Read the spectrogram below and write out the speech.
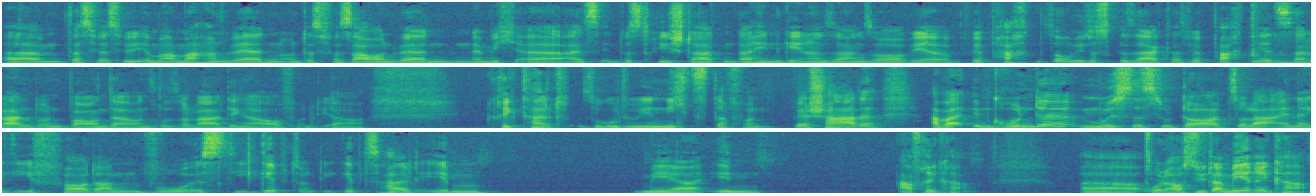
ähm, dass wir es wie immer machen werden und das versauen werden, nämlich äh, als Industriestaaten da hingehen und sagen, so, wir, wir pachten, so wie du es gesagt hast, wir pachten jetzt da Land und bauen da unsere Solardinger auf und ja, kriegt halt so gut wie nichts davon. Wäre schade, aber im Grunde müsstest du dort Solarenergie fördern, wo es die gibt und die gibt es halt eben mehr in Afrika oder auch Südamerika.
